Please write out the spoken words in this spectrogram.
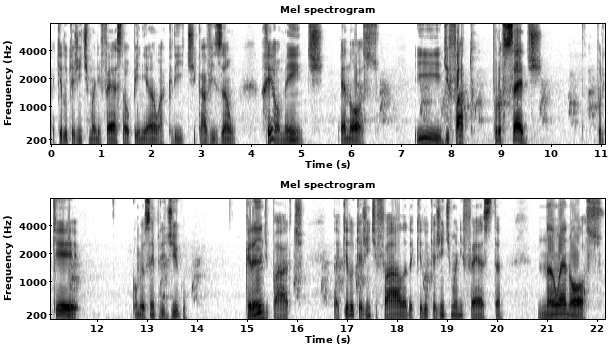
aquilo que a gente manifesta, a opinião, a crítica, a visão, realmente é nosso. E de fato procede, porque, como eu sempre digo, grande parte daquilo que a gente fala, daquilo que a gente manifesta, não é nosso,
